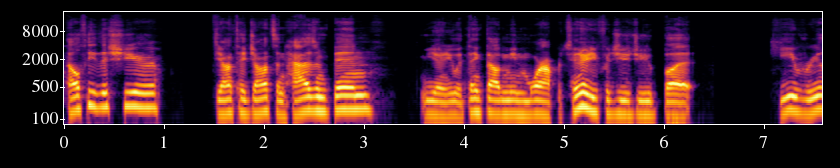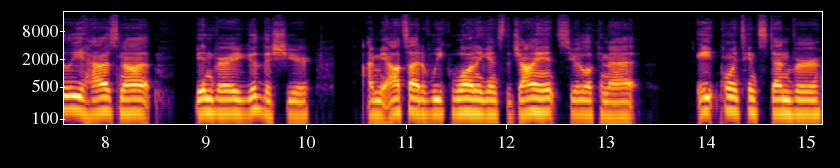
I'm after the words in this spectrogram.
healthy this year. Diontae Johnson hasn't been. You know, you would think that would mean more opportunity for Juju, but he really has not been very good this year. I mean, outside of week one against the Giants, you're looking at eight points against Denver,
